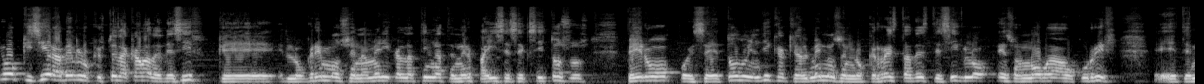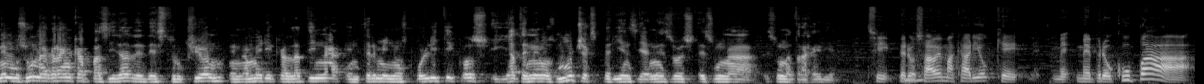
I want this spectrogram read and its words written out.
yo quisiera ver lo que usted acaba de decir, que logremos en América Latina tener países exitosos, pero pues eh, todo indica que al menos en lo que resta de este siglo eso no va a ocurrir. Eh, tenemos una gran capacidad de destrucción en América Latina en términos políticos y ya tenemos mucha experiencia en eso, es, una, es una tragedia. Sí, pero sabe Macario que me, preocupa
